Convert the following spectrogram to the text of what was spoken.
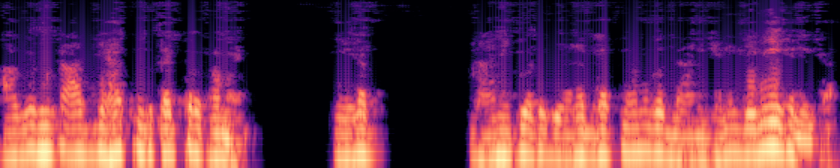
ආගමික ආධ්‍යාත්මික පැත්තට තමයි. ඒක දානිකුවට වැරද්දක් නෑ මොකද දාන කියන්නේ දෙන එක නිසා.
